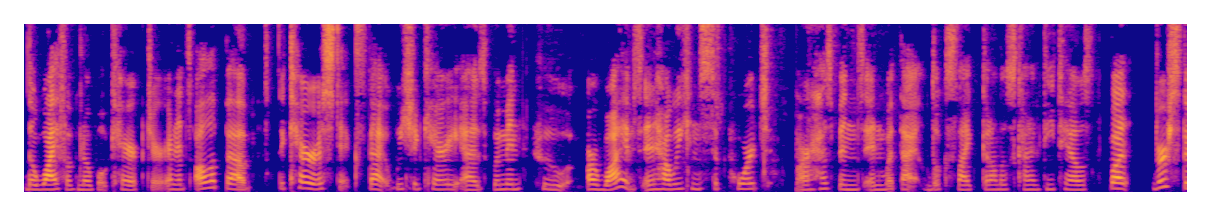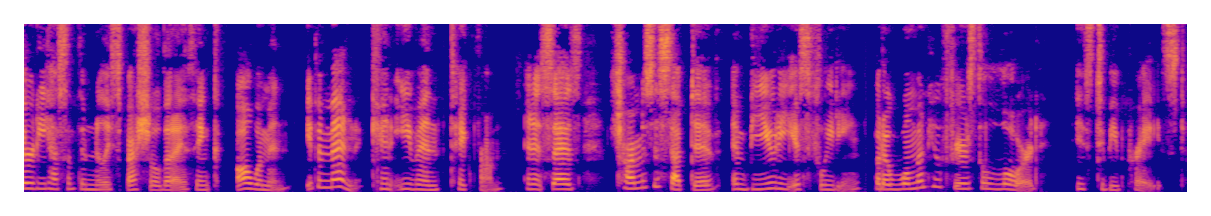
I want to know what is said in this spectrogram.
the wife of noble character and it's all about the characteristics that we should carry as women who are wives and how we can support our husbands and what that looks like and all those kind of details. But verse 30 has something really special that i think all women even men can even take from. And it says charm is deceptive and beauty is fleeting but a woman who fears the lord is to be praised.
